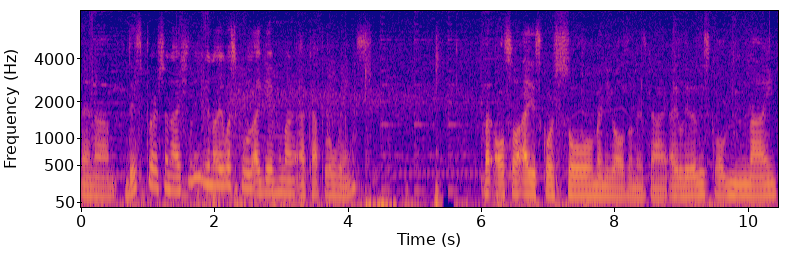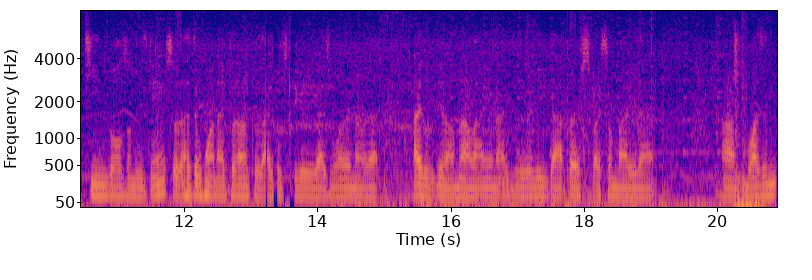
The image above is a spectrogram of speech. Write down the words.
And um, this person actually you know it was cool. I gave him a, a couple of wings but also I scored so many goals on this guy. I literally scored 19 goals on this game, so that's the one I put on because I just figured you guys want to know that. I, you know, I'm not lying. I literally got burst by somebody that um, wasn't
